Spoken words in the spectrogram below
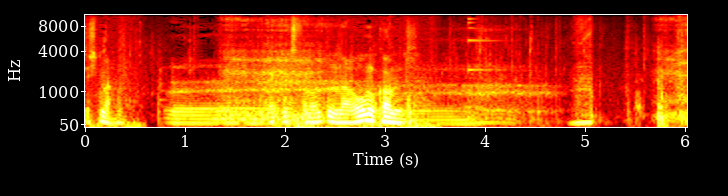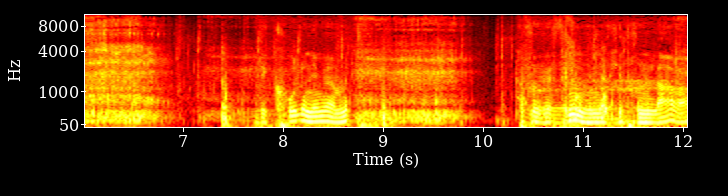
dicht machen. Damit nichts von unten nach oben kommt. Die Kohle nehmen wir mit. Dafür wir finden hier noch hier drin Lava.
